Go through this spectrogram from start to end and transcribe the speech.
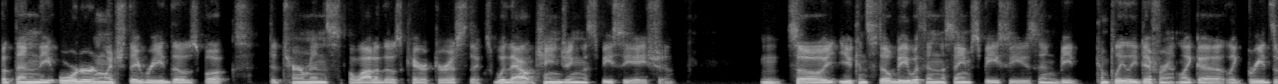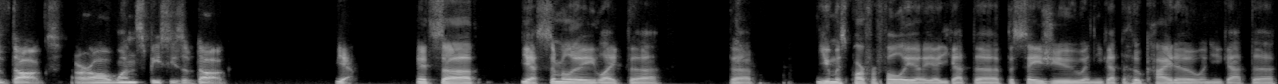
But then the order in which they read those books determines a lot of those characteristics without changing the speciation. Mm. So you can still be within the same species and be completely different, like a like breeds of dogs are all one species of dog. Yeah, it's uh yeah similarly like the the Ulmus parvifolia, yeah, you got the the Seiju and you got the Hokkaido and you got the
